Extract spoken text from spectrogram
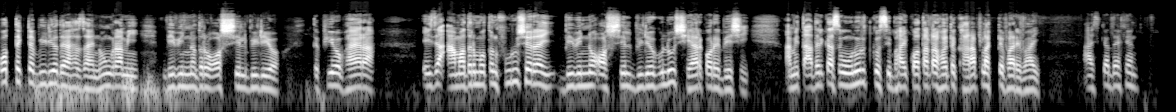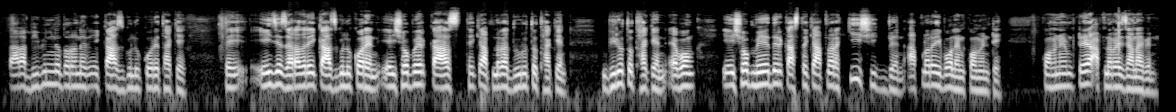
প্রত্যেকটা ভিডিও দেখা যায় নোংরামি, বিভিন্ন ধরনের অশ্লীল ভিডিও। তো প্রিয় ভাইয়েরা এই যে আমাদের মতন পুরুষেরাই বিভিন্ন অশ্লীল ভিডিওগুলো শেয়ার করে বেশি। আমি তাদের কাছে অনুরোধ করছি, ভাই, কথাটা হয়তো খারাপ লাগতে পারে, ভাই। আজকে দেখেন, তারা বিভিন্ন ধরনের এই কাজগুলো করে থাকে। তাই এই যে যারা যারা এই কাজগুলো করেন, এইসবের কাজ থেকে আপনারা দূরত থাকেন, বিরত থাকেন এবং এইসব মেয়েদের কাছ থেকে আপনারা কি শিখবেন? আপনারাই বলেন কমেন্টে। কমেন্টে আপনারাই জানাবেন।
